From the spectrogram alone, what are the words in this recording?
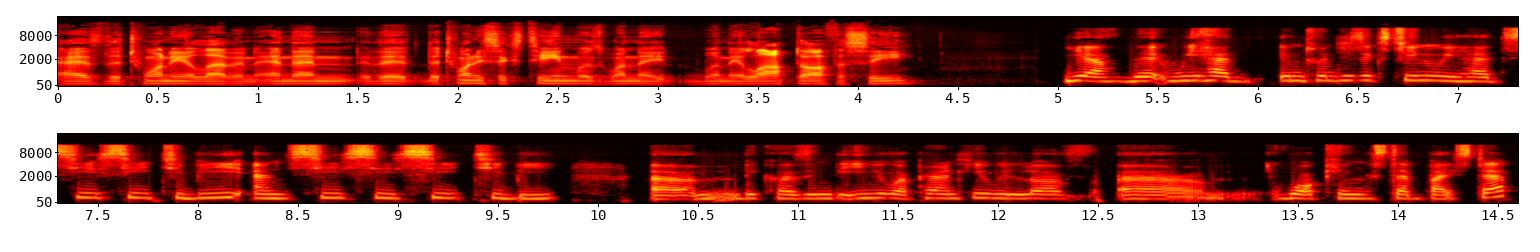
as the 2011, and then the the 2016 was when they when they lopped off a C. Yeah, the, we had in 2016 we had CCTB and CCCTB um, because in the EU apparently we love um, walking step by step.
